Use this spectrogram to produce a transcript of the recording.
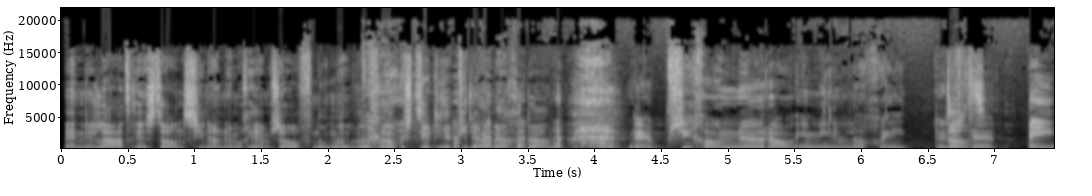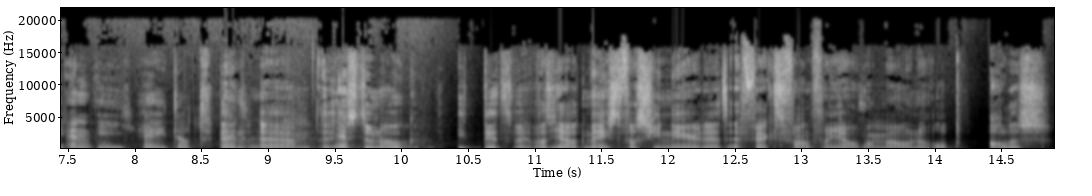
En in latere instantie, nou nu mag jij hem zelf noemen. Wel- Welke studie heb je daarna gedaan? De psychoneuroimmunologie. Dus Dat. de PNI heet dat. En ehm, Ja. is toen ook dit wat jou het meest fascineerde, het effect van, van jouw hormonen op alles?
